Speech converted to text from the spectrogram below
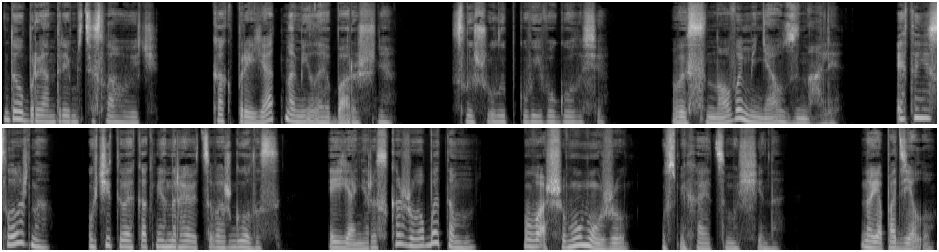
Добрый Андрей Мстиславович. Как приятно, милая барышня. Слышу улыбку в его голосе. Вы снова меня узнали. Это несложно, учитывая, как мне нравится ваш голос. И я не расскажу об этом вашему мужу, усмехается мужчина. Но я по делу.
